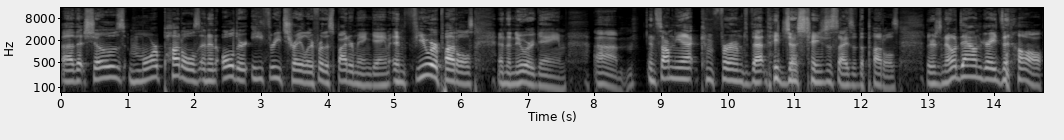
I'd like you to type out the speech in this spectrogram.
uh, that shows more puddles in an older E3 trailer for the Spider Man game and fewer puddles in the newer game. Um, Insomniac confirmed that they just changed the size of the puddles. There's no downgrades at all.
